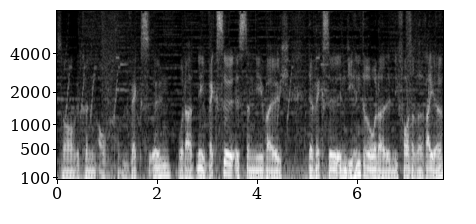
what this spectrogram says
So, wir können auch wechseln. Oder, nee, Wechsel ist dann jeweils der Wechsel in die hintere oder in die vordere Reihe.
